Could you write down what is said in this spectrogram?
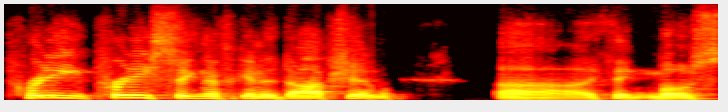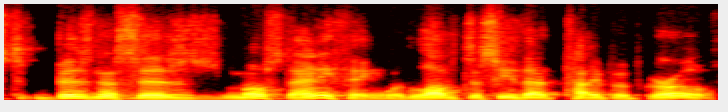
Pretty pretty significant adoption. Uh, i think most businesses most anything would love to see that type of growth.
